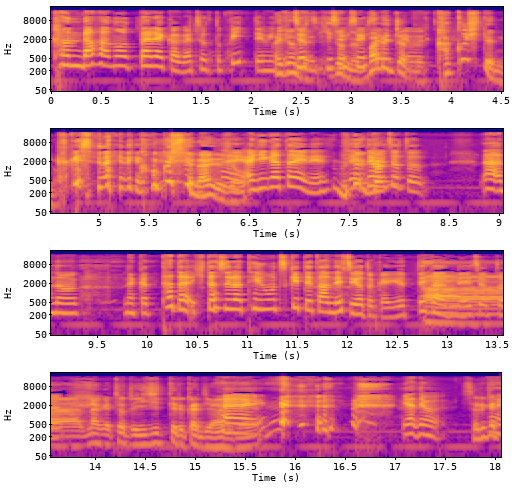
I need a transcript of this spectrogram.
神田派の誰かがちょっとピッて見て、ちょっと待ってひちょっと待ってバレちゃって隠してんの隠してないです。隠してないでしょ、はい、ありがたいです。で、でもちょっと、あの、なんか、ただひたすら点をつけてたんですよとか言ってたんで、ちょっと。あなんかちょっといじってる感じあるはい、。いや、でも、それがは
